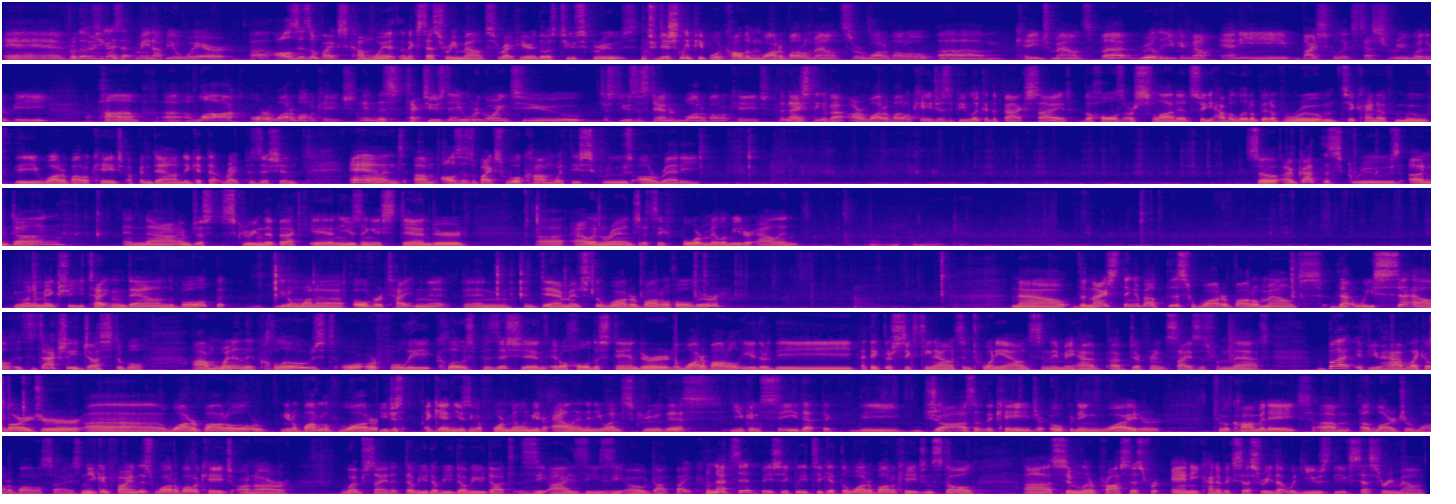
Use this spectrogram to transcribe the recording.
And for those of you guys that may not be aware, uh, all ZiZZO bikes come with an accessory mount right here, those two screws. Traditionally, people would call them water bottle mounts or water bottle um, cage mounts, but really you can mount any bicycle accessory, whether it be a pump, uh, a lock, or a water bottle cage. In this Tech Tuesday, we're going to just use a standard water bottle cage. The nice thing about our water bottle cages, if you look at the back side, the holes are slotted, so you have a little bit of room to kind of move the water bottle cage up and down to get that right position. And um, all ZiZZO bikes will come with these screws already. So I've got the screws undone and now I'm just screwing that back in using a standard uh, Allen wrench. It's a four millimeter Allen. You want to make sure you tighten down the bolt, but you don't want to over tighten it and, and damage the water bottle holder. Now, the nice thing about this water bottle mount that we sell is it's actually adjustable. Um, when in the closed or, or, fully closed position, it'll hold a standard water bottle, either the, I think there's 16 ounce and 20 ounce, and they may have, have different sizes from that. But if you have like a larger uh, water bottle or, you know, bottle of water, you just, again, using a four millimeter Allen and you unscrew this, you can see that the, the jaws of the cage are opening wider to accommodate um, a larger water bottle size. And you can find this water bottle cage on our website at www.zizzo.bike. And that's it basically to get the water bottle cage installed. Uh, similar process for any kind of accessory that would use the accessory mount.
